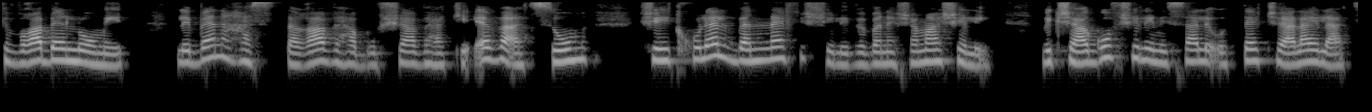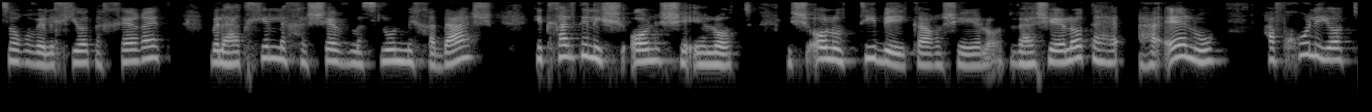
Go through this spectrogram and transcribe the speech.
חברה בינלאומית, לבין ההסתרה והבושה והכאב העצום שהתחולל בנפש שלי ובנשמה שלי. וכשהגוף שלי ניסה לאותת שעליי לעצור ולחיות אחרת ולהתחיל לחשב מסלול מחדש התחלתי לשאול שאלות לשאול אותי בעיקר שאלות. והשאלות האלו הפכו להיות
